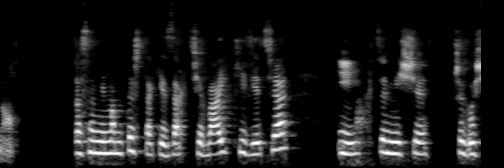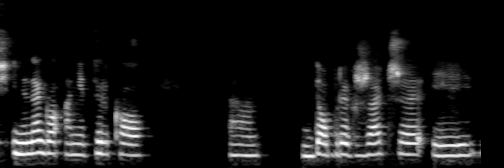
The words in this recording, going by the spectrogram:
No, czasami mam też takie zachciewajki, wiecie, i chce mi się czegoś innego, a nie tylko e, dobrych rzeczy i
